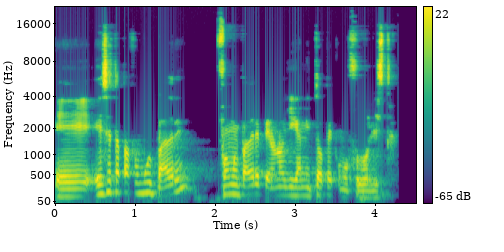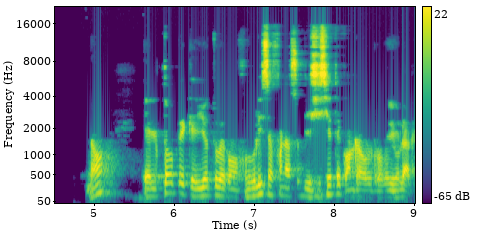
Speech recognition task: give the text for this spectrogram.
Eh, esa etapa fue muy padre, fue muy padre, pero no llegué a mi tope como futbolista, ¿no? El tope que yo tuve como futbolista fue en la sub-17 con Raúl Rodrigo Lara.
